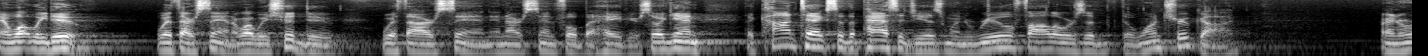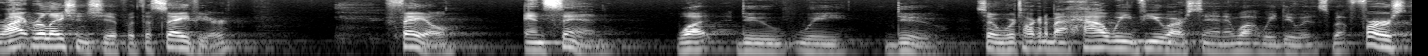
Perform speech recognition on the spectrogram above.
and what we do with our sin, or what we should do with our sin and our sinful behavior. So, again, the context of the passage is when real followers of the one true God are in right relationship with the Savior, fail, and sin, what do we do? So, we're talking about how we view our sin and what we do with it. But first,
